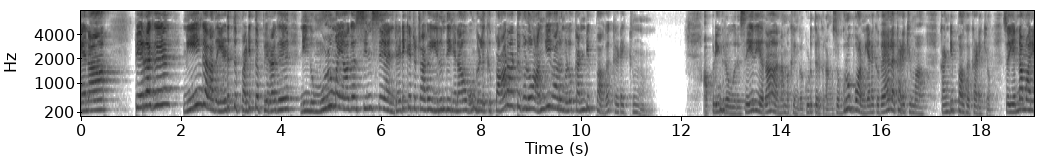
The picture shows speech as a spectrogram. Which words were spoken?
ஏன்னா பிறகு நீங்கள் அதை எடுத்து படித்த பிறகு நீங்கள் முழுமையாக சின்சியர் அண்ட் டெடிக்கேட்டடாக இருந்தீங்கன்னா உங்களுக்கு பாராட்டுகளோ அங்கீகாரங்களோ கண்டிப்பாக கிடைக்கும். அப்படிங்கிற ஒரு செய்தியை தான் நமக்கு இங்கே கொடுத்துருக்குறாங்க. ஸோ குரூப் ஒன் எனக்கு வேலை கிடைக்குமா? கண்டிப்பாக கிடைக்கும். ஸோ என்ன மாதிரி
